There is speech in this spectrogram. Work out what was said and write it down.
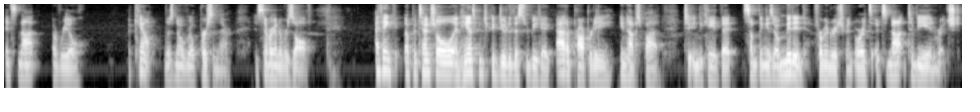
it's not a real account. There's no real person there. It's never going to resolve. I think a potential enhancement you could do to this would be to add a property in HubSpot to indicate that something is omitted from enrichment or it's, it's not to be enriched.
